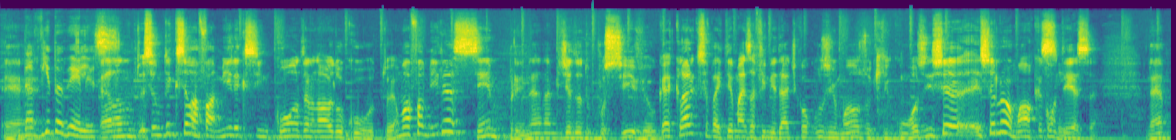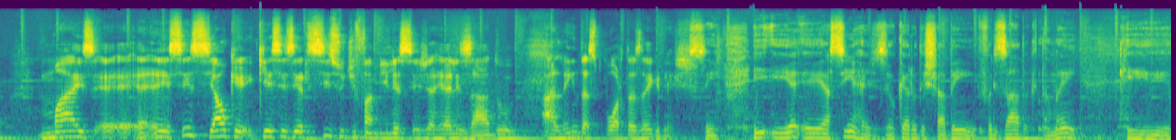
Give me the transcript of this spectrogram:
é. da vida deles. Não, você não tem que ser uma família que se encontra na hora do culto. É uma família sempre, né, na medida do possível. É claro que você vai ter mais afinidade com alguns irmãos do que com outros, isso é, isso é normal que aconteça. Sim. Né? Mas é, é, é essencial que, que, esse exercício de família seja realizado além das portas da igreja. Sim. E, e, e assim, Regis, eu quero deixar bem frisado aqui também que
